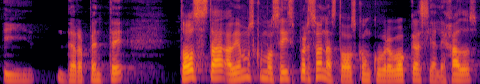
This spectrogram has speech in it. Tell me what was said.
y de repente, todos está, habíamos como seis personas, todos con cubrebocas y alejados,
